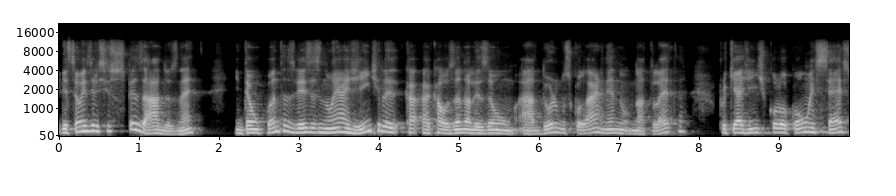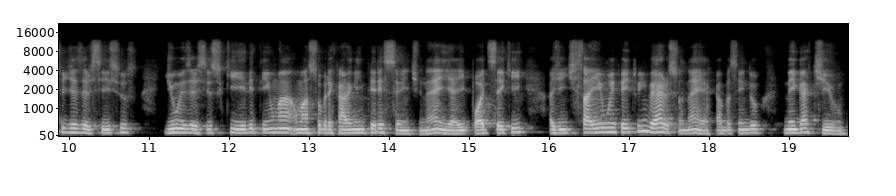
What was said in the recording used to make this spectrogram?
eles são exercícios pesados, né? Então, quantas vezes não é a gente causando a lesão, a dor muscular, né, no, no atleta, porque a gente colocou um excesso de exercícios de um exercício que ele tem uma, uma sobrecarga interessante, né? E aí pode ser que a gente saia um efeito inverso, né? E acaba sendo negativo.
